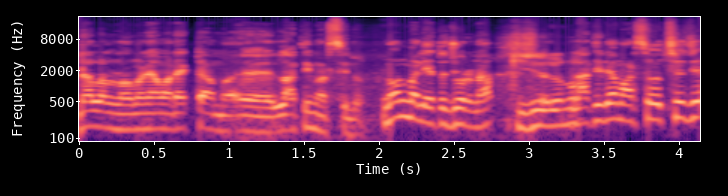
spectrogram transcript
দালাল নর্মালি আমার একটা লাথি মারছিল। নর্মালি এত জোরে না। লাথিটা মারছে হচ্ছে যে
